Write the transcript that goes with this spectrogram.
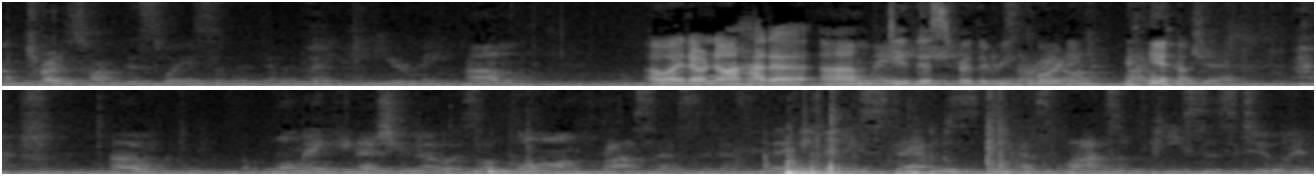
I'll try to talk this way so that everybody can hear me. Um, oh, I don't know how to um, do this for the recording. yeah. Um, rulemaking, as you know, is a long process. It has many, many steps. It has lots of pieces to it.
